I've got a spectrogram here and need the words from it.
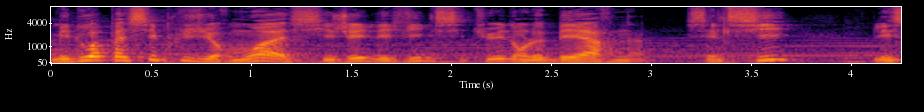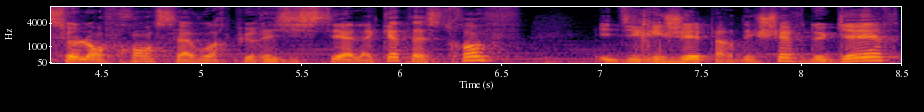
mais doit passer plusieurs mois à assiéger les villes situées dans le Béarn. Celles-ci, les seules en France à avoir pu résister à la catastrophe, et dirigées par des chefs de guerre,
